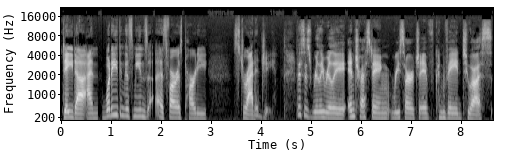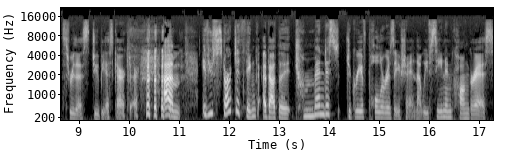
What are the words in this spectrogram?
data and what do you think this means as far as party strategy? This is really, really interesting research they've conveyed to us through this dubious character. um, if you start to think about the tremendous degree of polarization that we've seen in Congress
